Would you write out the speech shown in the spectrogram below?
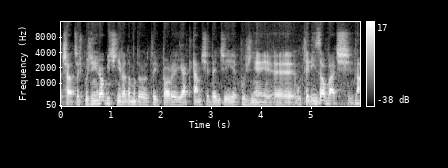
trzeba coś później robić. Nie wiadomo do tej pory, jak tam się będzie je później e, utylizować. No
